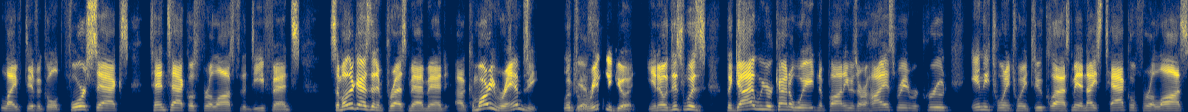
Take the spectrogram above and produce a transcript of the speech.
life difficult. Four sacks, 10 tackles for a loss for the defense. Some other guys that impressed, Madman, uh, Kamari Ramsey looked yes. really good. You know, this was the guy we were kind of waiting upon. He was our highest rated recruit in the 2022 class. Made a nice tackle for a loss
